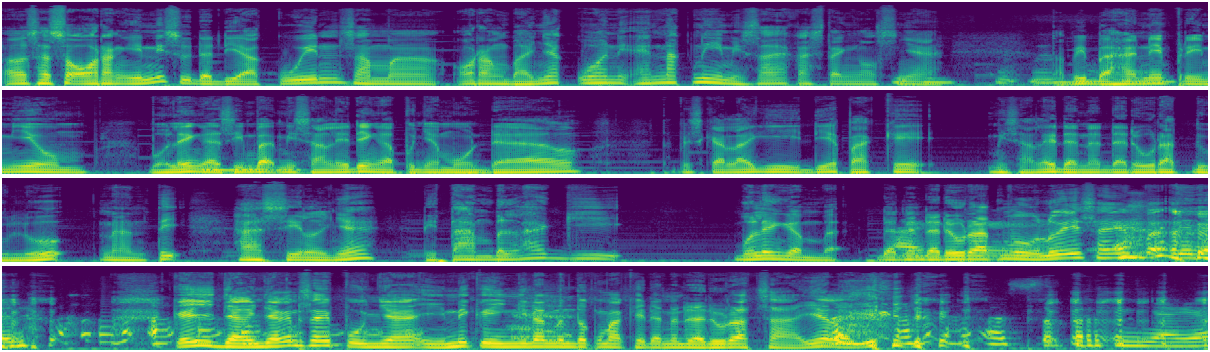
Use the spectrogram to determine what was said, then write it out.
uh, seseorang ini sudah diakuin sama orang banyak wah ini enak nih misalnya kastengelsnya mm-hmm. tapi bahannya premium. Boleh nggak sih mbak? Misalnya dia nggak punya modal tapi sekali lagi dia pakai misalnya dana darurat dulu nanti hasilnya ditambah lagi. Boleh nggak mbak? Dana okay. darurat mulu ya saya mbak. Kayak jangan-jangan saya punya ini keinginan untuk pakai dana darurat saya lagi. Sepertinya ya.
